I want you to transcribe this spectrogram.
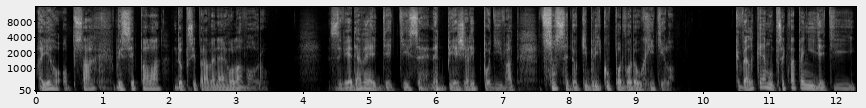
a jeho obsah vysypala do připraveného lavoru. Zvědavé děti se hned běžely podívat, co se do kyblíku pod vodou chytilo. K velkému překvapení dětí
